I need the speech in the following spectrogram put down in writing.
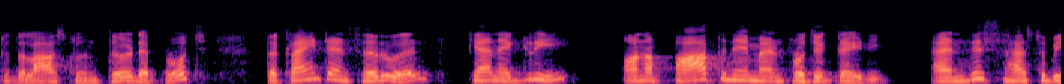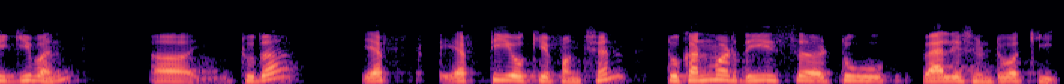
to the last one, third approach, the client and server can agree on a path name and project ID, and this has to be given uh, to the F FTOK function to convert these uh, two values into a key.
